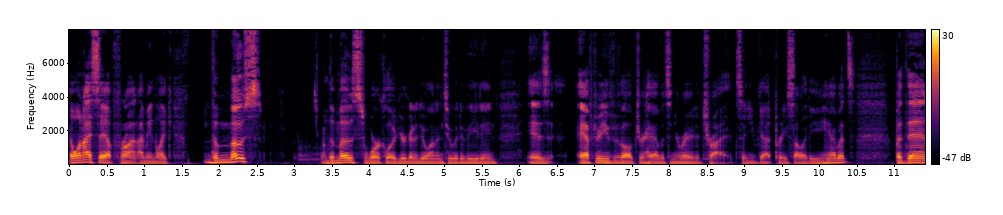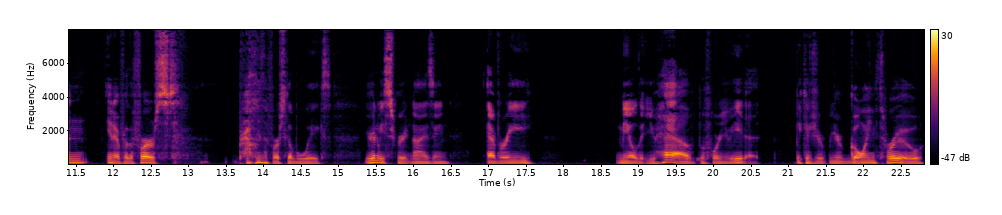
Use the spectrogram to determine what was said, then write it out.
And when I say up front, I mean like the most the most workload you're going to do on intuitive eating is after you've developed your habits and you're ready to try it. So you've got pretty solid eating habits. But then, you know, for the first, probably the first couple weeks, you're going to be scrutinizing every meal that you have before you eat it because you're you're going through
